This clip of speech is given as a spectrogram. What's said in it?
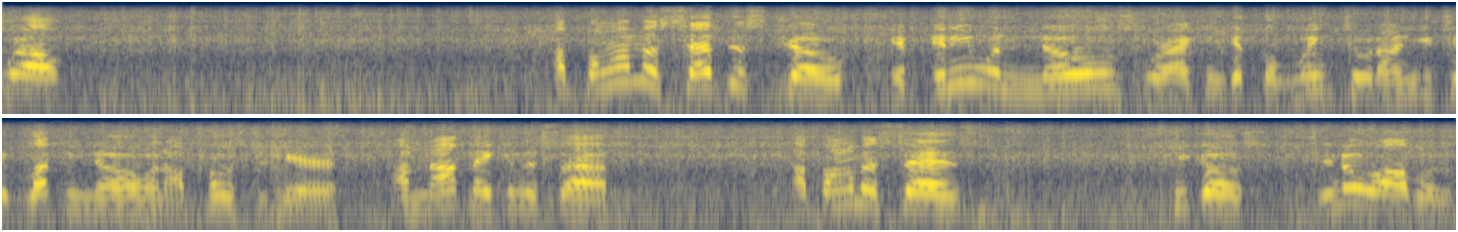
Well, Obama said this joke. If anyone knows where I can get the link to it on YouTube, let me know and I'll post it here. I'm not making this up. Obama says, he goes, you know, I was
